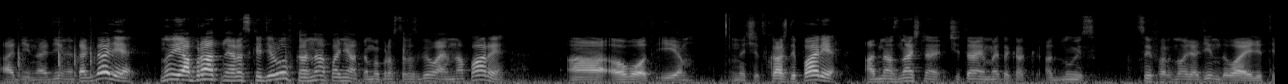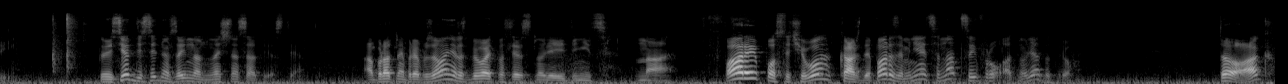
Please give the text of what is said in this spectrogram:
1, 1 и так далее. Ну и обратная раскодировка, она понятна, мы просто разбиваем на пары. А, вот, и значит, в каждой паре однозначно читаем это как одну из цифр 0, 1, 2 или 3. То есть это действительно взаимно однозначное соответствие. Обратное преобразование разбивает последовательность нулей и единиц на пары, после чего каждая пара заменяется на цифру от 0 до 3. Так.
